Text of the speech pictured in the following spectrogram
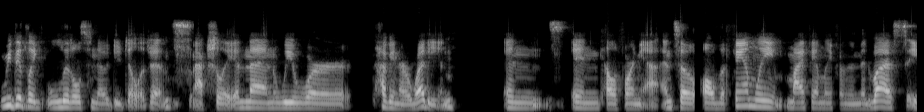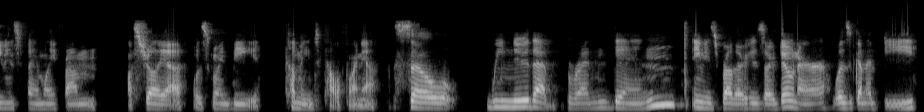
we did like little to no due diligence actually and then we were having our wedding in in California and so all the family my family from the Midwest Amy's family from Australia was going to be coming to California so we knew that Brendan Amy's brother who's our donor was going to be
